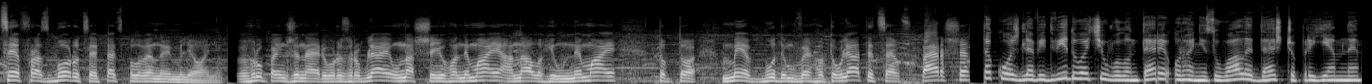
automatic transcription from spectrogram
цифра збору це 5,5 мільйонів. Група інженерів розробляє. У нас ще його немає, аналогів немає. Тобто ми будемо виготовляти це вперше. Також для відвідувачів волонтери організували дещо приємне.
